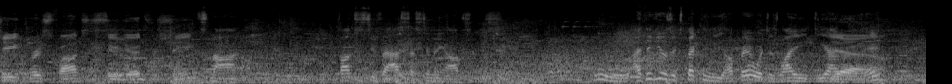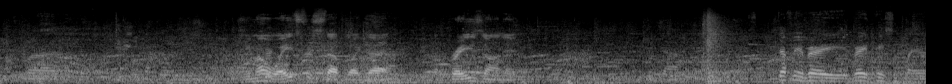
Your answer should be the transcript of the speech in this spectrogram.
Sheik versus Fox is too good for Sheik. It's not. Fox is too fast. Has too many options. Ooh, I think he was expecting the up air, which is why he DI'd Yeah. But GMo waits for stuff like that. Praise on it. yeah, definitely a very very patient player.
